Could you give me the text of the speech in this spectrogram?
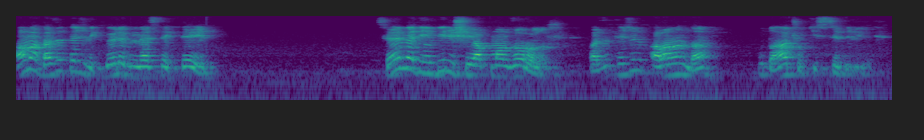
Ama gazetecilik böyle bir meslek değil. Sevmediğin bir işi yapman zor olur. Gazetecilik alanında bu daha çok hissediliyor.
